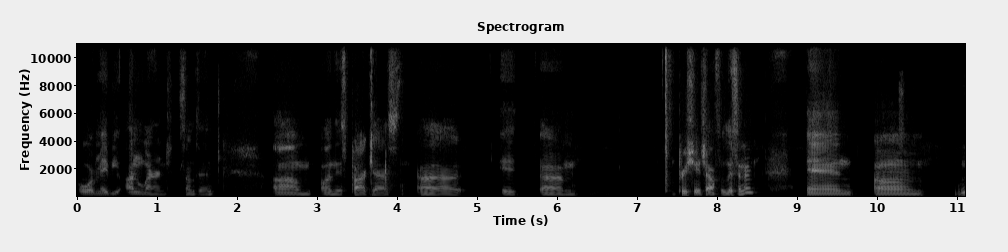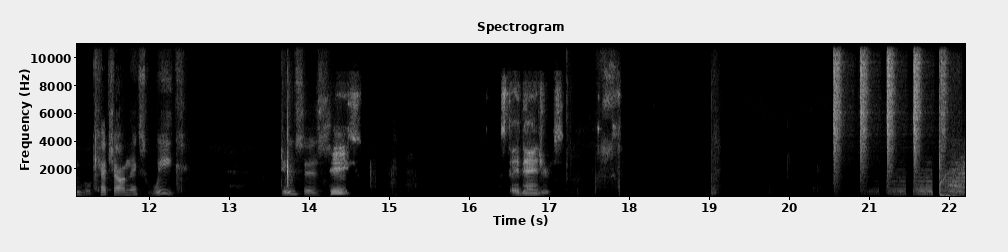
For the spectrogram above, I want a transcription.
or maybe unlearned something um on this podcast. Uh it um appreciate y'all for listening and um we will catch y'all next week. Deuces. Peace. Stay dangerous. Bye.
